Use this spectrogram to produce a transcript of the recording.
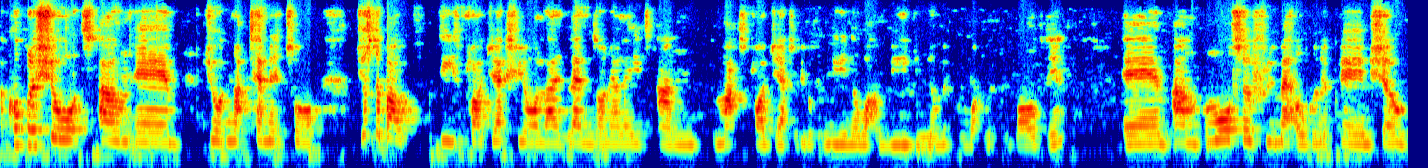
a couple of shorts and um, Jordan that 10 minute talk just about these projects, your lens on L8 and Max project, so people can really know what I'm really doing and what involved in. Um, and I'm also through Metal going to um, show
